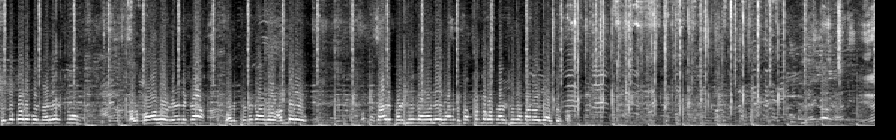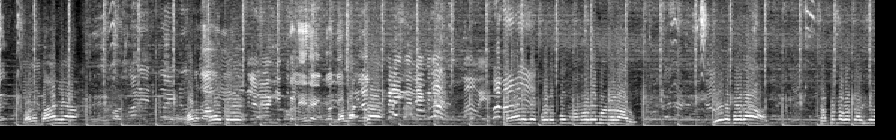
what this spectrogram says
చిన్న కొడుకు నరేష్ వాళ్ళ కోడలు రేణుక వాళ్ళ పిల్లగాళ్ళు అందరూ. ఒకసారి పరిచయం కావాలి వాళ్ళకి తప్పకుండా కొట్టాల్సిందిగా మనం చేస్తున్నాం. వాళ్ళ భార్య వాళ్ళ కూతురు వాళ్ళ అక్క కోడలు కొడుకు మనోడు మనవరాలు. వీరు కూడా చప్పట్లు కొట్టాల్సిన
